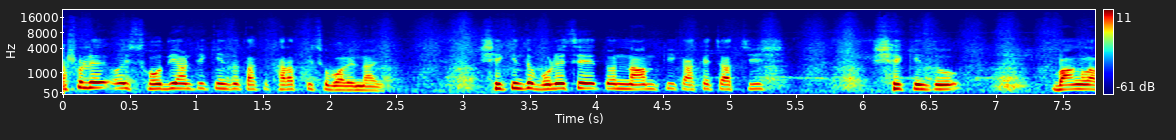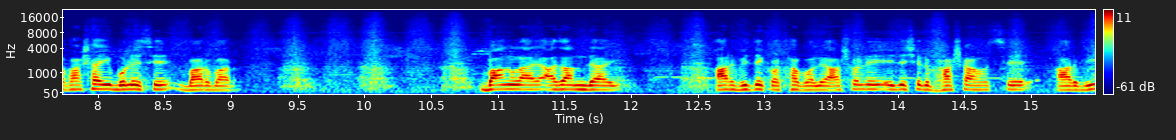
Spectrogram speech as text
আসলে ওই সৌদি আন্টি কিন্তু তাকে খারাপ কিছু বলে নাই। সে কিন্তু বলেছে, তোর নাম কি? কাকে চাচ্ছিস? সে কিন্তু বাংলা ভাষাই বলেছে বারবার। বাংলায় আজান দেয়, আরবিতে কথা বলে। আসলে এই দেশের ভাষা হচ্ছে আরবি।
